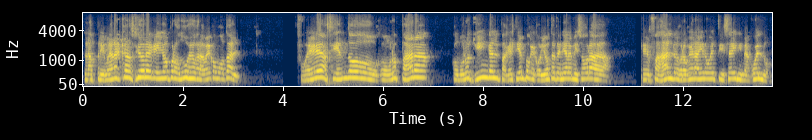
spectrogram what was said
Las primeras canciones que yo produje o grabé como tal fue haciendo con unos panas como unos jingles para aquel tiempo que Coyote tenía la emisora en Fajardo, creo que era ahí 96, ni me acuerdo.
